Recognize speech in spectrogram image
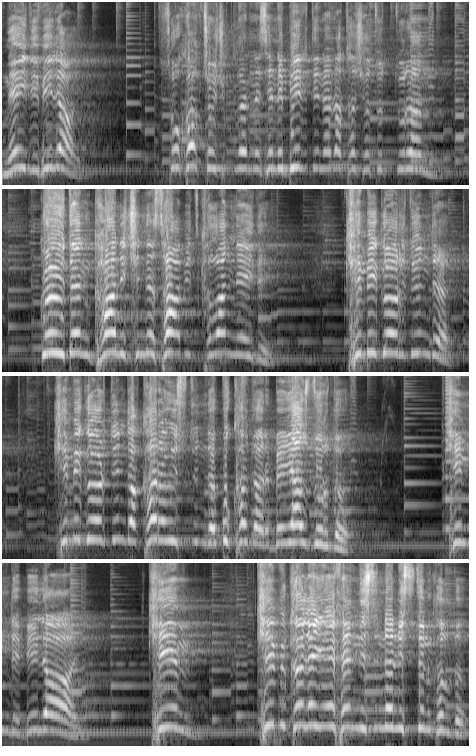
Neydi Bilal? Sokak çocuklarına seni bir dinara taşa tutturan, göğden kan içinde sabit kılan neydi? Kimi gördüğünde, kimi gördüğünde kara üstünde bu kadar beyaz durdu? Kimdi Bilal? Kim? Kim köleyi efendisinden üstün kıldı?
